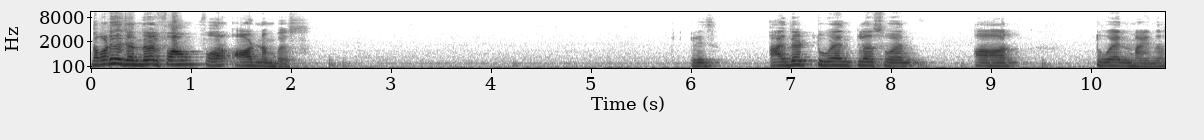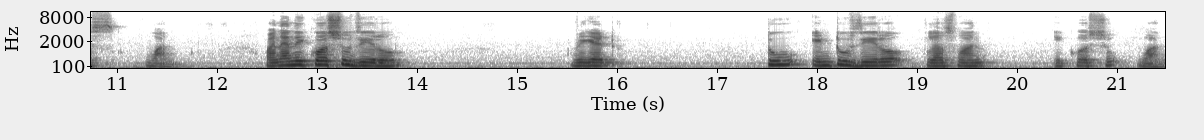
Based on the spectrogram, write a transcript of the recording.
Now, what is the general form for odd numbers? It is either 2n plus 1 or 2n minus 1. When n equals to 0, we get 2 into 0 plus 1 equals to 1.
